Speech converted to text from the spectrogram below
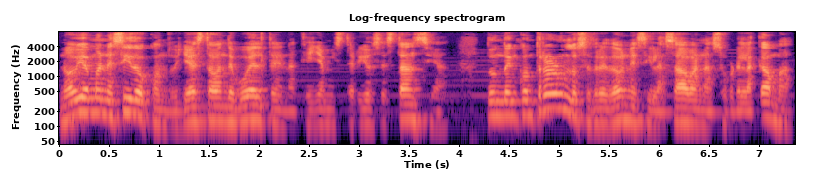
No había amanecido cuando ya estaban de vuelta en aquella misteriosa estancia, donde encontraron los edredones y las sábanas sobre la cama,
